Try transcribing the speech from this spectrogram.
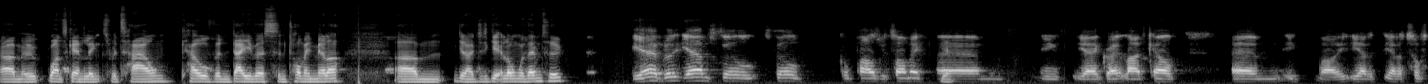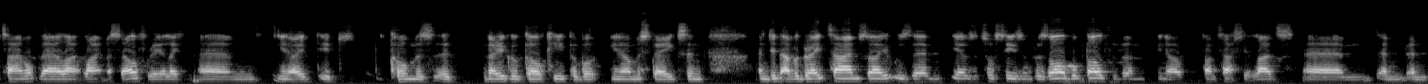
um, who once again links with Town, Kelvin Davis and Tommy Miller. Um, you know, did you get along with them too? Yeah, brilliant. Yeah, I'm still still good pals with Tommy. Yeah, um, he, yeah great lad, Kel. Um, he, well, he had, a, he had a tough time up there, like like myself, really. Um, you know, he'd, he'd come as a very good goalkeeper, but you know, mistakes and and didn't have a great time. So it was um, yeah, it was a tough season for us all. But both of them, you know, fantastic lads, um, and and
